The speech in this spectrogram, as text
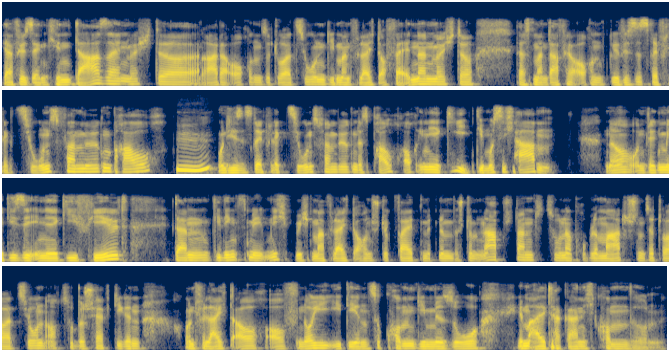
ja für sein Kind da sein möchte, gerade auch in Situationen, die man vielleicht auch verändern möchte, dass man dafür auch ein gewisses Reflexionsvermögen braucht. Mhm. Und dieses Reflexionsvermögen, das braucht auch Energie, die muss ich haben. Ne? Und wenn mir diese Energie fehlt, dann gelingt es mir eben nicht, mich mal vielleicht auch ein Stück weit mit einem bestimmten Abstand zu einer problematischen Situation auch zu beschäftigen und vielleicht auch auf neue Ideen zu kommen, die mir so im Alltag gar nicht kommen würden.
